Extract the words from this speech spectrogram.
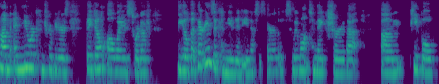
Um, and newer contributors, they don't always sort of feel that there is a community necessarily. So we want to make sure that um, people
